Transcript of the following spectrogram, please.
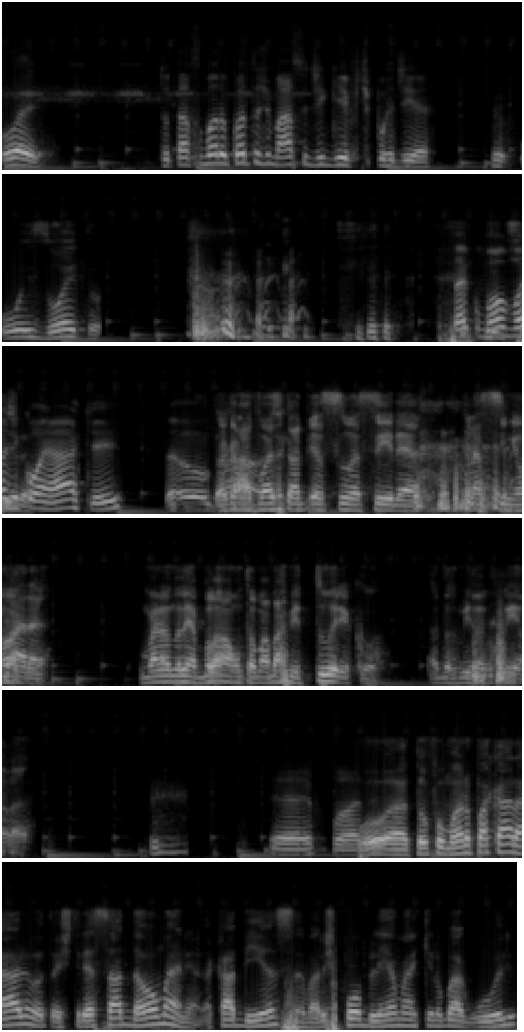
Oi. tu tá fumando quantos maços de gift por dia? Os oito. Tá com maior voz de conhaque aí. Aquela voz daquela pessoa assim, né? Aquela senhora. Morar no Leblon, tomar barbitúrico. Pra dormir tranquila. É, foda. Pô, tô fumando pra caralho, eu tô estressadão, mané. Da cabeça, vários problemas aqui no bagulho.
